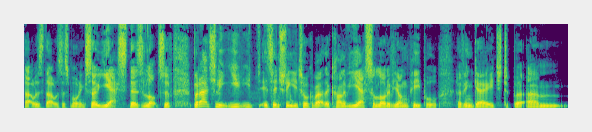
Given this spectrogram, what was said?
That was that was this morning. So yes, there's lots of, but actually, you, you it's interesting. You talk about the kind of yes, a lot of young people have engaged, but um,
